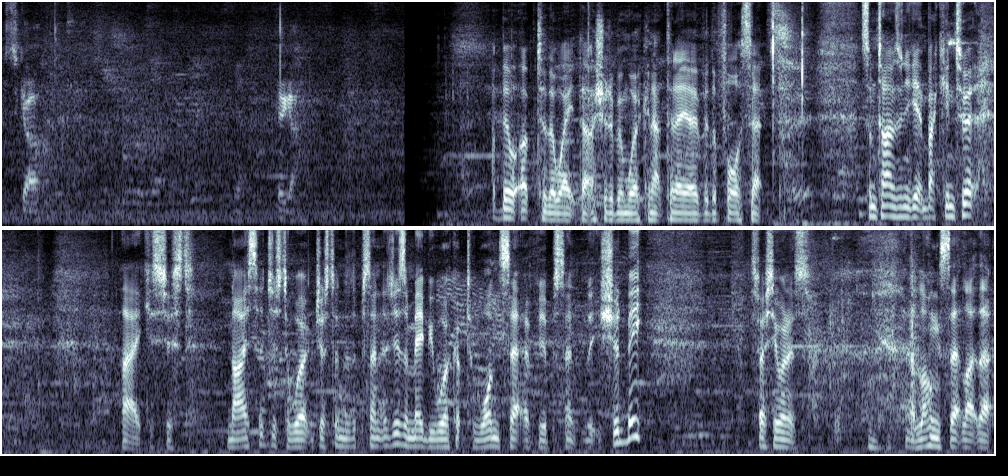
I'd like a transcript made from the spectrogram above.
Let's go. Here we go. I built up to the weight that I should have been working at today over the four sets. Sometimes when you're getting back into it, like it's just nicer just to work just under the percentages and maybe work up to one set of your percent that you should be, especially when it's a long set like that.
